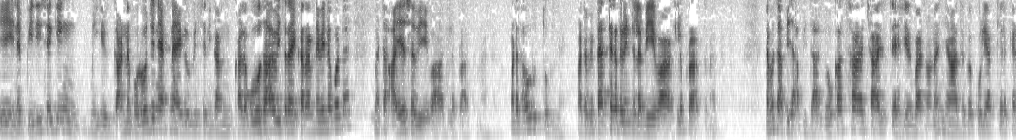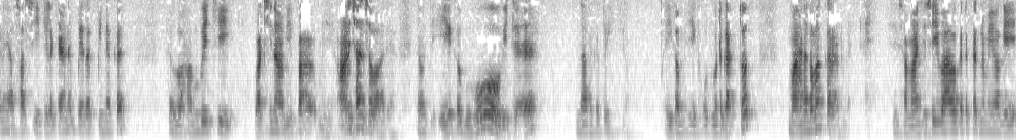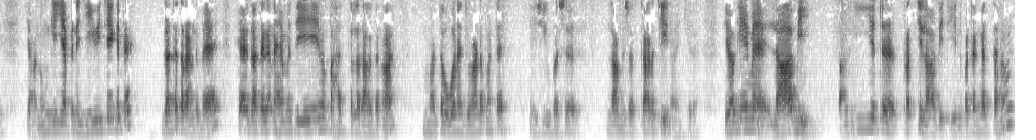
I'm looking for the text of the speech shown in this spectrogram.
ඒ එන පිරිසකින් මේක ගන්න ප්‍රෝජනයක් නැහැ ඒක පිරිස නිකන් කලගෝසාව විතරයි කරන්න වෙනකොට මට අයස වේවා කියලා ප්‍රාර්ථනා කරනවා මට කවුරුත් උන්නේ මට මේ පැත්තකට වෙන්න ලැබේවා කියලා ප්‍රාර්ථනා කරනවා නමුත් අපි අපි දා ලෝකසාචාරිත හැටියට බලනවා නම් ඥාතක කුලයක් කියලා කියන්නේ අසස්සී කියලා කියන්නේ පෙර පිනක හම්බෙච්චි වටිනා විපාක මේ ආනිසංස වාරය. නමුත් ඒක බොහෝ විට නරකට හිටිනවා. ඒක ඒක ඔළුවට ගත්තොත් මහානකමක් කරන්න බෑ. සමාජ සේවාවකට කරන මේ වගේ යනුන්ගෙන් යැපෙන ජීවිතයකට ගත කරන්න බෑ. එයා ගත කරන හැමදේම පහත් කරලා සලකනවා. මට ඕව නැතුණාට මට ඒ සිව්පස ලාභ සත්කාර තියෙනවා කියලා. ඒ වගේම ලාභී හරියට ප්‍රතිලාභේ තියෙන පටන් ගත්තාම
